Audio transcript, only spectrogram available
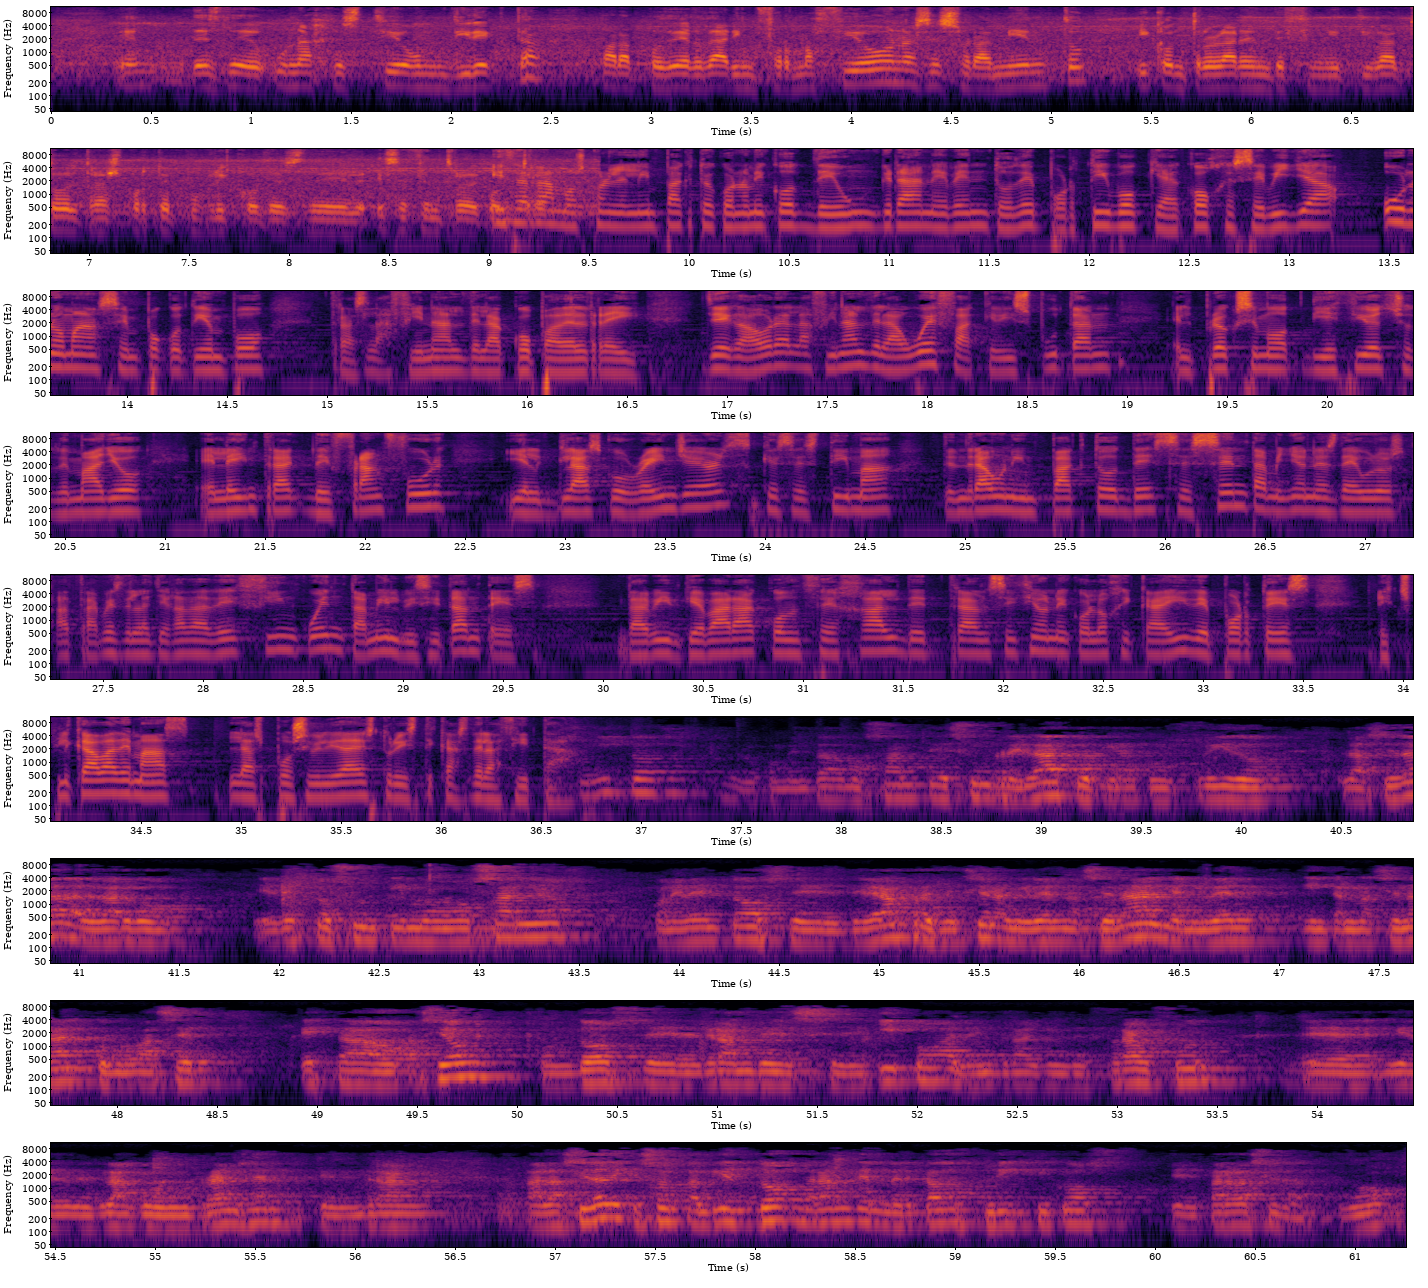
desde una gestión directa para poder dar información, asesoramiento y controlar en definitiva todo el transporte público desde ese centro de control. Y cerramos con el impacto económico de un gran evento deportivo que acoge Sevilla, uno más en poco tiempo tras la final de la Copa del Rey. Llega ahora la final de la UEFA que disputan el próximo 18 de mayo el Eintracht de Frankfurt y el Glasgow Rangers, que se estima tendrá un impacto de 60 millones de euros a través de la llegada de 50.000 visitantes. David Guevara, concejal de Transición Ecológica y Deportes, explicaba además las posibilidades turísticas de la cita. lo comentábamos antes, un relato que ha construido la ciudad a lo largo de estos últimos años con eventos de, gran proyección a nivel nacional y a nivel internacional, como va a ser esta ocasión, con dos eh, grandes eh, equipos, el Eintracht de Frankfurt y el Glasgow Rangers, que vendrán a la ciudad y que son también dos grandes mercados turísticos para la ciudad. ¿no?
